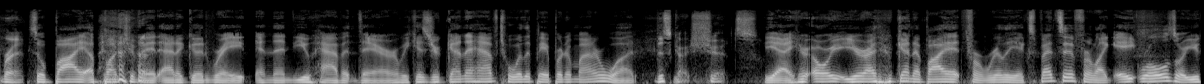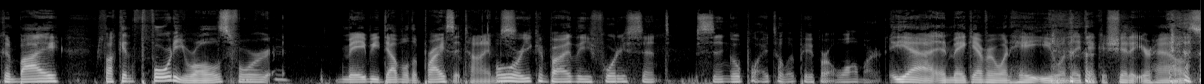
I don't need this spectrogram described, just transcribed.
Right. So buy a bunch of it at a good rate, and then you have it there because you're gonna have toilet paper no matter what. This guy shits. Yeah, you're, or you're either gonna buy it for really expensive for like eight rolls, or you can buy fucking forty rolls for mm-hmm. maybe double the price at times. Or you can buy the 40 cent single ply toilet paper at Walmart. yeah, and make everyone hate you when they take a shit at your house.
